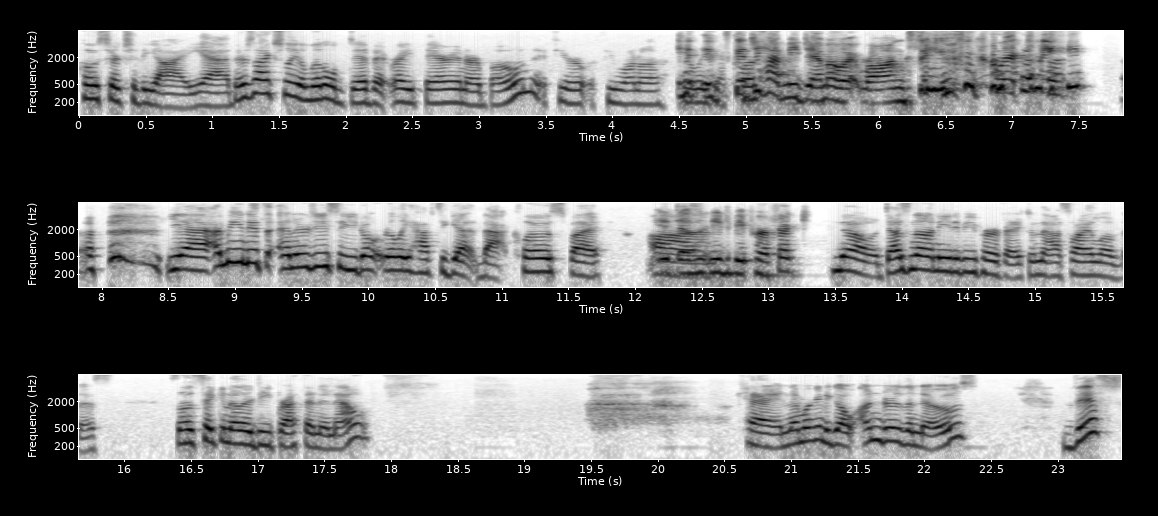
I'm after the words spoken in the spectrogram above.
closer to the eye. Yeah. There's actually a little divot right there in our bone. If you're, if you want to. Really it's good to have me demo it wrong so you can correct me. yeah. I mean, it's energy, so you don't really have to get that close, but it doesn't um, need to be perfect. No, it does not need to be perfect. And that's why I love this. So let's take another deep breath in and out. Okay, and then we're going to go under the nose. This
